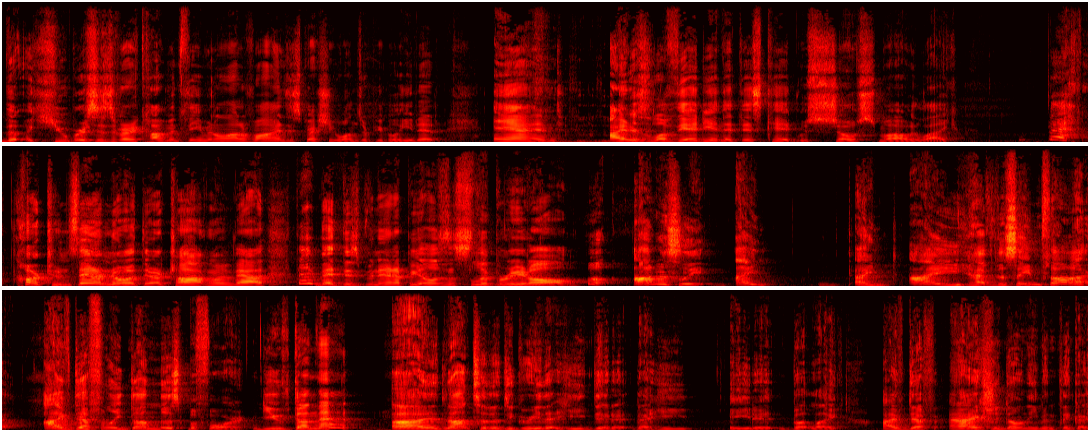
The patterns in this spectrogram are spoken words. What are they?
the hubris is a very common theme in a lot of vines, especially ones where people eat it. And I just love the idea that this kid was so smug, like. Eh, cartoons, they don't know what they're talking about. They bet this banana peel isn't slippery at all. Well, honestly, I, I, I have the same thought. I've definitely done this before. You've done that? Uh, not to the degree that he did it, that he ate it, but like I've def. and I actually don't even think I.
